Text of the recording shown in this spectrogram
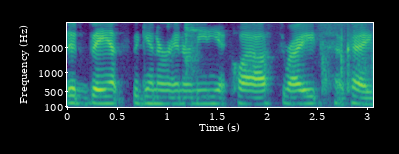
advanced beginner intermediate class, right? Okay,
